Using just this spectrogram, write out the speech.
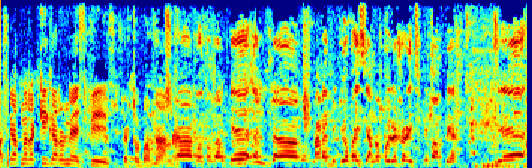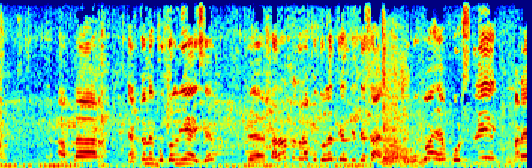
আজকে আপনারা কি কারণে এইচপি পেট্রোল পাম্প আমরা গতকালকে একটা মানে ভিডিও পাইছি আমরা কৈলাসর এইচপি পাম্পের যে আপনার একজনে বোতল নিয়ে আইছে সাধারণত তারা বোতলের তেল দিতে চায় না হে ফোর্সলি মানে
